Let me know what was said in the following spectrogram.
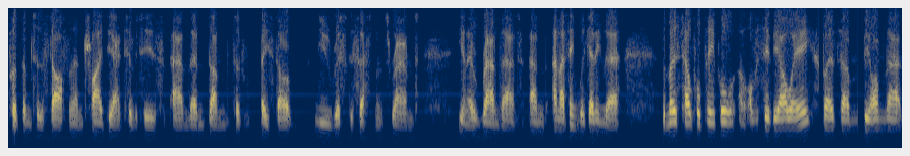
put them to the staff, and then tried the activities, and then done sort of based our new risk assessments round, you know, round that. And and I think we're getting there. The most helpful people, obviously the RYA, but um, beyond that,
